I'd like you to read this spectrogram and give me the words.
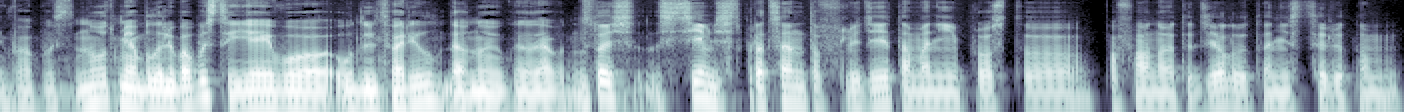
Любопытство. Ну вот у меня было любопытство, я его удовлетворил давно, когда вот... Ну, то есть 70% людей там, они просто по фану это делают, они с целью там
